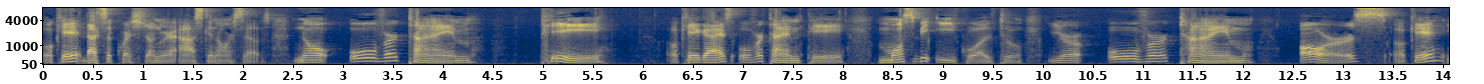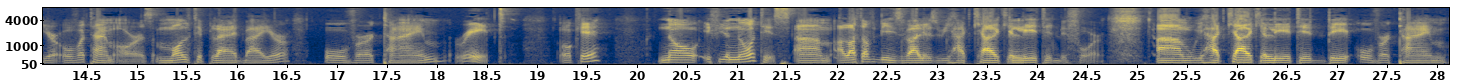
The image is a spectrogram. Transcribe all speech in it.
Okay? That's the question we're asking ourselves. Now overtime pay okay guys? Overtime pay must be equal to your overtime hours okay? Your overtime hours multiplied by your overtime rate okay? Now if you notice um, a lot of these values we had calculated before. Um, we had calculated the overtime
